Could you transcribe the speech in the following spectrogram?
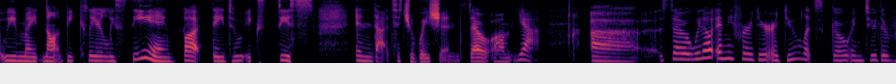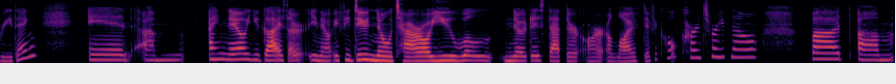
we might not be clearly seeing but they do exist in that situation. So um yeah. Uh so without any further ado, let's go into the reading. And um I know you guys are, you know, if you do know tarot, you will notice that there are a lot of difficult cards right now. But um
